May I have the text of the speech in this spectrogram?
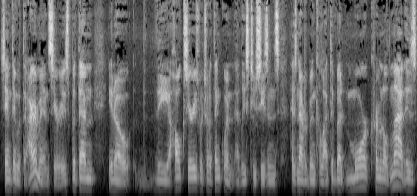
Same thing with the Iron Man series, but then you know the Hulk series, which I think went at least two seasons, has never been collected, but more criminal than that is,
